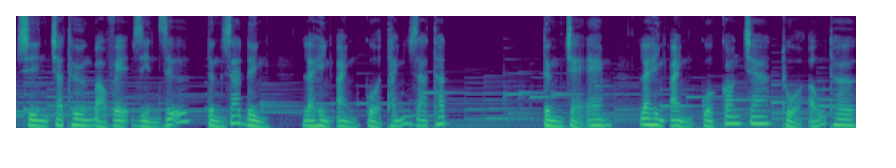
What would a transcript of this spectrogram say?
Xin cha thương bảo vệ, gìn giữ từng gia đình là hình ảnh của thánh gia thất. Từng trẻ em là hình ảnh của con cha thủa ấu thơ.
